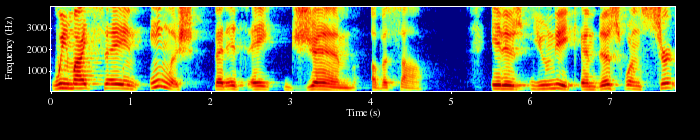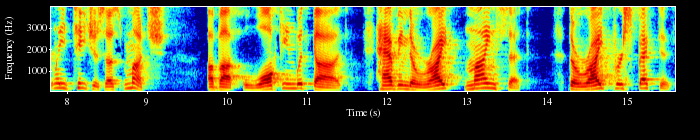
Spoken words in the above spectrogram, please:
We might say in English that it's a gem of a psalm. It is unique, and this one certainly teaches us much about walking with God, having the right mindset, the right perspective,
